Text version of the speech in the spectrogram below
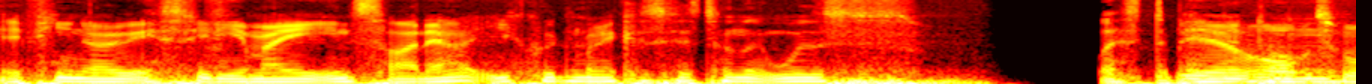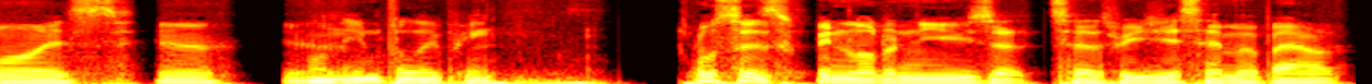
if you know CDMA inside out, you could make a system that was less Yeah, dependent on, optimized. Yeah, yeah. on enveloping. Also, there's been a lot of news at uh, 3GSM about,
